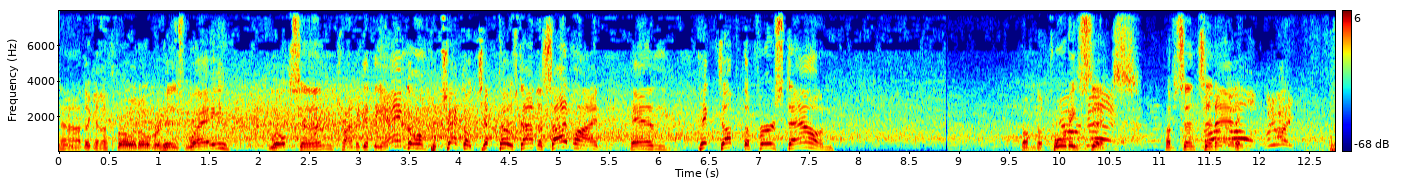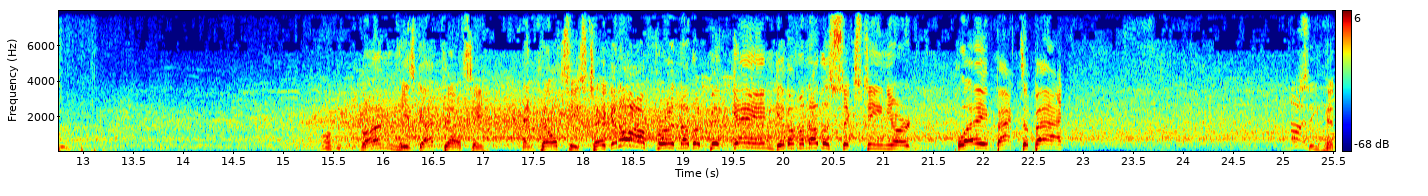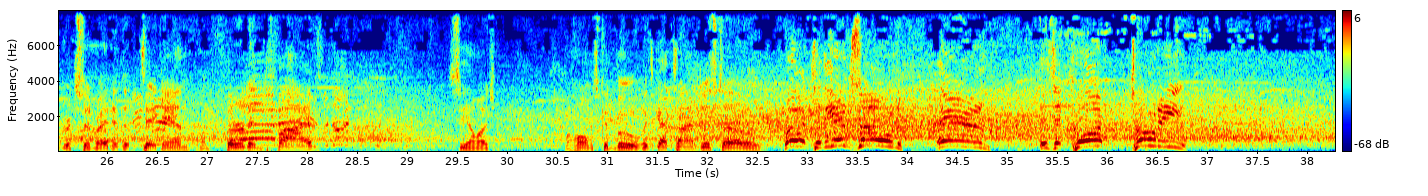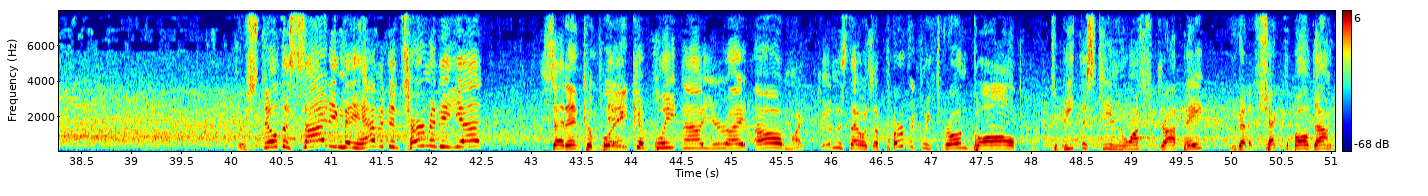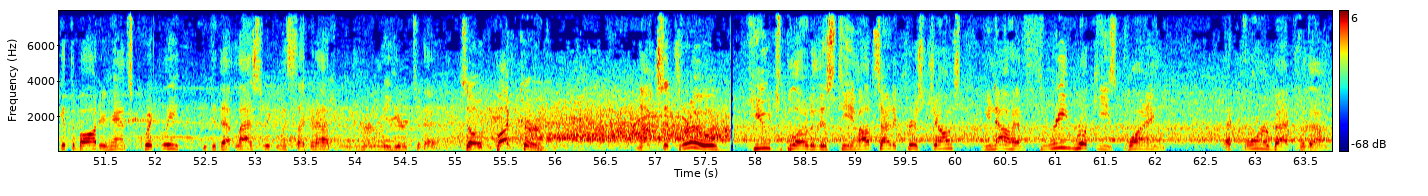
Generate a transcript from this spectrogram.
Now they're going to throw it over his way. Wilson trying to get the angle, and Pacheco tiptoes down the sideline and picked up the first down from the 46 of Cincinnati. On the run, he's got Kelce. And Kelce's taken off for another big gain. Give him another 16 yard play back to back. See Hendrickson ready to dig in on third and five. See how much Mahomes can move. He's got time just to throw it to the end zone. And is it caught? Tony. They're still deciding. They haven't determined it yet. Set incomplete. Incomplete now, you're right. Oh my goodness, that was a perfectly thrown ball. To beat this team who wants to drop eight, you got to check the ball down, get the ball out of your hands quickly. He did that last week in the second half and Hurley here today. So Butker knocks it through. Huge blow to this team. Outside of Chris Jones, you now have three rookies playing at cornerback for them.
